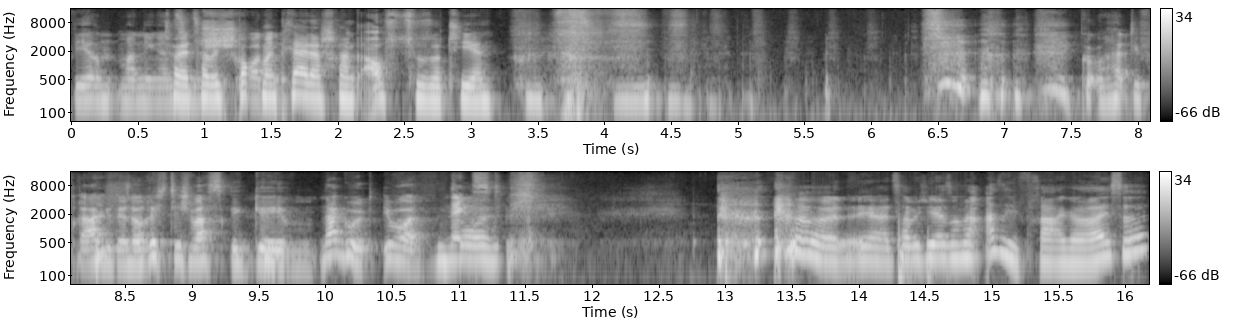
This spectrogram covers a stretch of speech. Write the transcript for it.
während man den ganzen Toll, jetzt habe ich Bock, meinen Kleiderschrank auszusortieren. Guck mal, hat die Frage dir noch richtig was gegeben. Na gut, Yvonne, next. ja, jetzt habe ich wieder so eine Assi-Frage, weißt du?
